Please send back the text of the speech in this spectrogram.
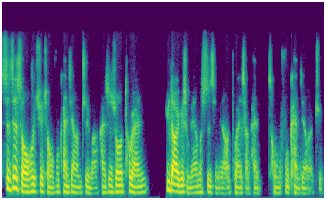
是这时候会去重复看这样的剧吗？还是说突然遇到一个什么样的事情，然后突然想看重复看这样的剧？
